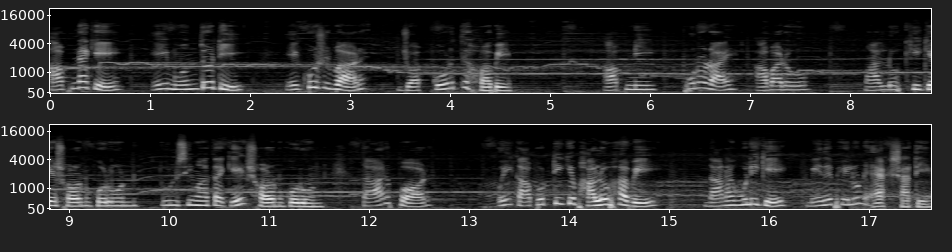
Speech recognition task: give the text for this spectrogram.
আপনাকে এই মন্ত্রটি একুশ বার জপ করতে হবে। আপনি পুনরায় আবারও মা লক্ষ্মীকে স্মরণ করুন, তুলসী মাতাকে স্মরণ করুন। তারপর ওই কাপড়টিকে ভালোভাবে দানাগুলিকে বেঁধে ফেলুন একসাথে।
